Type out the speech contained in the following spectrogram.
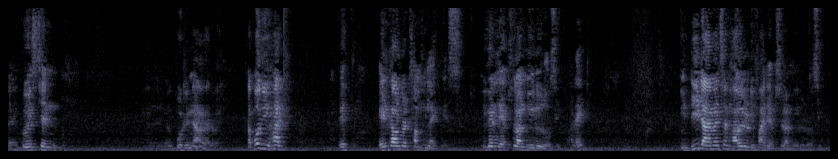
uh, question uh, put in another way. Suppose you had uh, encountered something like this. You get an epsilon mu nu rho sigma, right? In d dimension, how will you define epsilon mu nu rho sigma?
